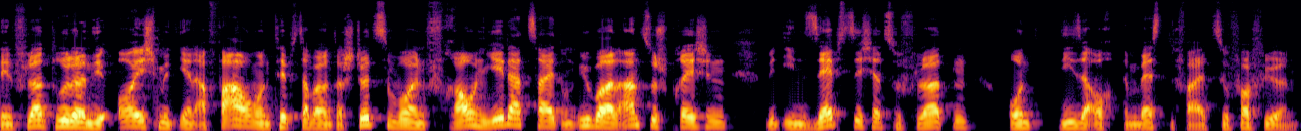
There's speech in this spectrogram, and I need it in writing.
den Flirtbrüdern, die euch mit ihren Erfahrungen und Tipps dabei unterstützen wollen, Frauen jederzeit und überall anzusprechen, mit ihnen selbstsicher zu flirten und diese auch im besten Fall zu verführen.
